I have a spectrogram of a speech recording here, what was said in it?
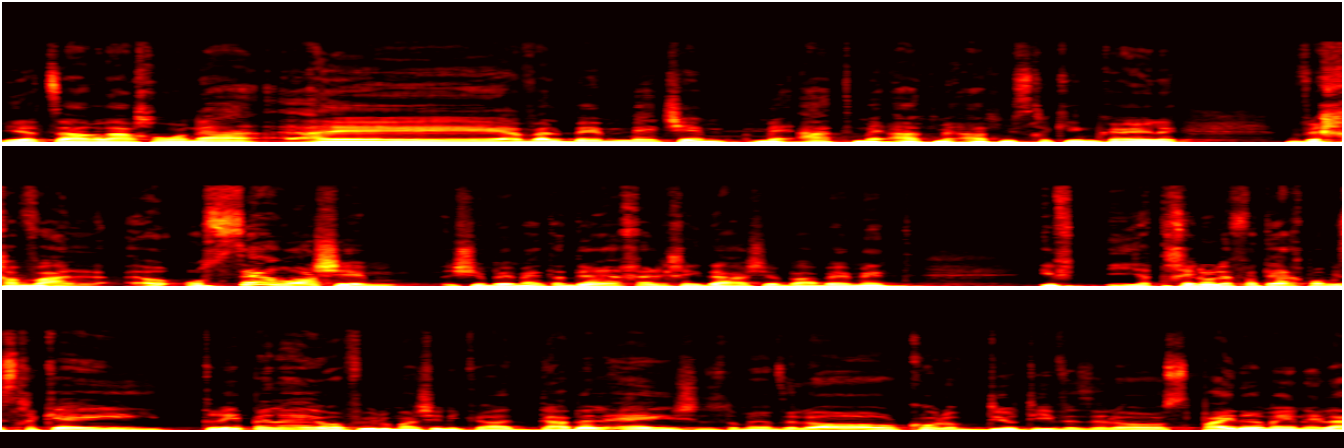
יצר לאחרונה, אה, אבל באמת שהם מעט מעט מעט משחקים כאלה, וחבל. עושה רושם שבאמת הדרך היחידה שבה באמת יתחילו לפתח פה משחקי triple A, או אפילו מה שנקרא double A, זאת אומרת זה לא Call of Duty וזה לא ספיידרמן, אלא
